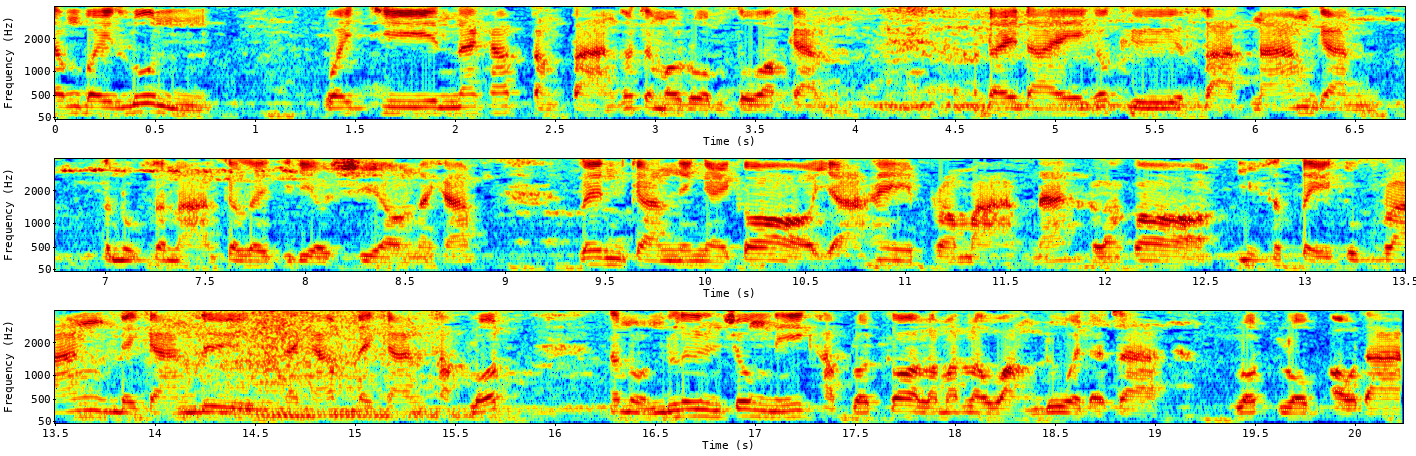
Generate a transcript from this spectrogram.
ทั้งวัยรุ่นวัยทีนนะครับต่างๆ ก็จะมารวมตัวกัน ใด ๆก็คือสาดน้ำกันสนุกสนานกันเลยทีเดียวเชียวนะครับ เล่นกันยังไงก็อย่าให้ประมาทนะ แล้วก็มีสติทุกครั้งในการดื่มนะครับ ในการขับรถ ถนนลื่นช่วงนี้ขับรถก็ระมัดระวังด้วยเดี๋ยวจะลดลบเอาได้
